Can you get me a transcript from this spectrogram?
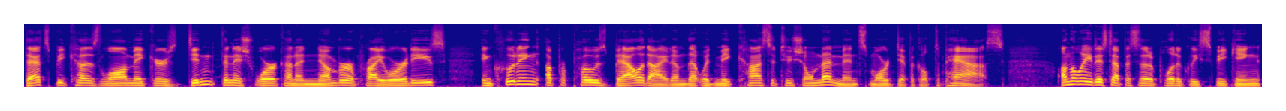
That's because lawmakers didn't finish work on a number of priorities, including a proposed ballot item that would make constitutional amendments more difficult to pass. On the latest episode of Politically Speaking,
